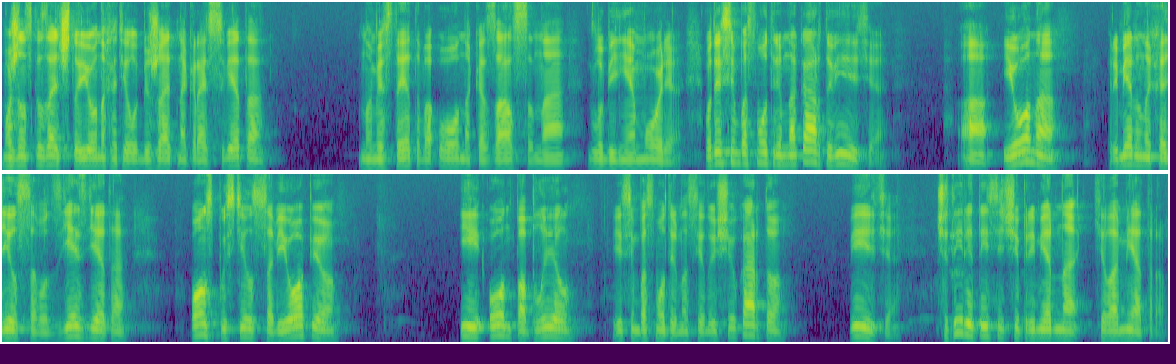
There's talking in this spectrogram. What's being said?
Можно сказать, что Иона хотел убежать на край света, но вместо этого он оказался на глубине моря. Вот если мы посмотрим на карту, видите, а, Иона примерно находился вот здесь где-то, он спустился в Иопию, и он поплыл, если мы посмотрим на следующую карту, видите, 4000 примерно километров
